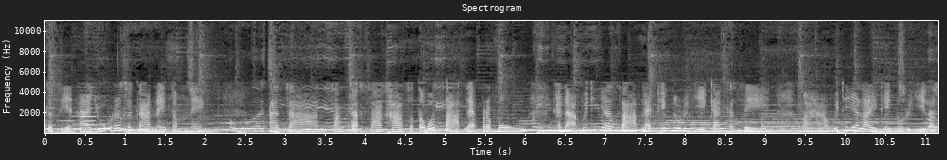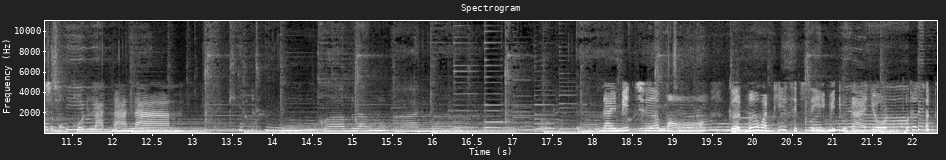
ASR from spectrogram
เกษียณอายุราชการในตำแหน่ง อาจารย์ สังกัดสาขาสตวศาสตร์และประมง คณะวิทยาศาสตร์และเทคโนโลยีการเกษตร มหาวิทยาลัยเทคโนโลยีราชมงคลล้านนาน่านคิดถึงความลังผ่านมานายมิตรเชื้อหมอเกิดเมื่อวันที่ 14 มิถุนายน พุทธศัก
